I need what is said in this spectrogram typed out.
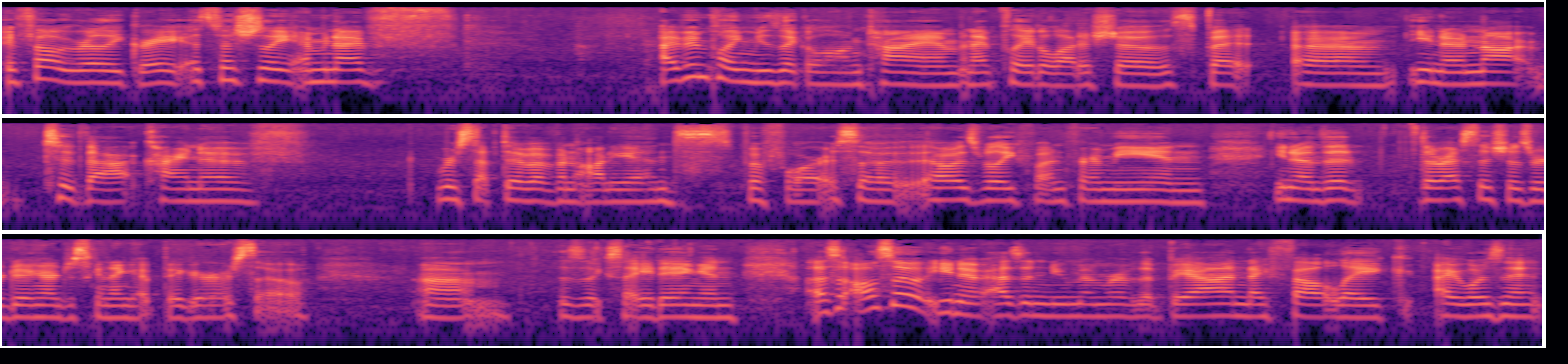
it felt really great. Especially, I mean, I've I've been playing music a long time, and I've played a lot of shows, but um, you know, not to that kind of receptive of an audience before. So that was really fun for me, and you know, the the rest of the shows we're doing are just going to get bigger. So. Um, this is exciting, and also, you know, as a new member of the band, I felt like I wasn't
